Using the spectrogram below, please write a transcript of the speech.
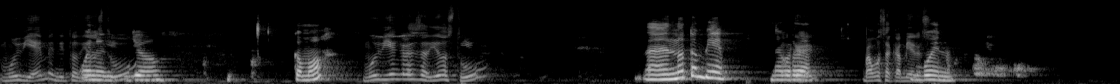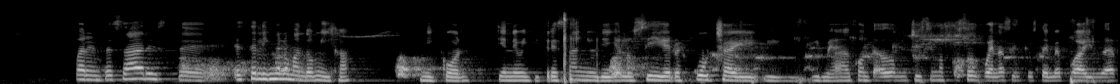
Muy bien, bendito Dios. Bueno, ¿tú? yo... ¿Cómo? Muy bien, gracias a Dios. ¿Tú? Ah, no tan bien, la verdad. Vamos a cambiar eso. Bueno, para empezar, este, este link me lo mandó mi hija, Nicole. Tiene 23 años y ella lo sigue, lo escucha y, y- y me ha contado muchísimas cosas buenas en que usted me pueda ayudar.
